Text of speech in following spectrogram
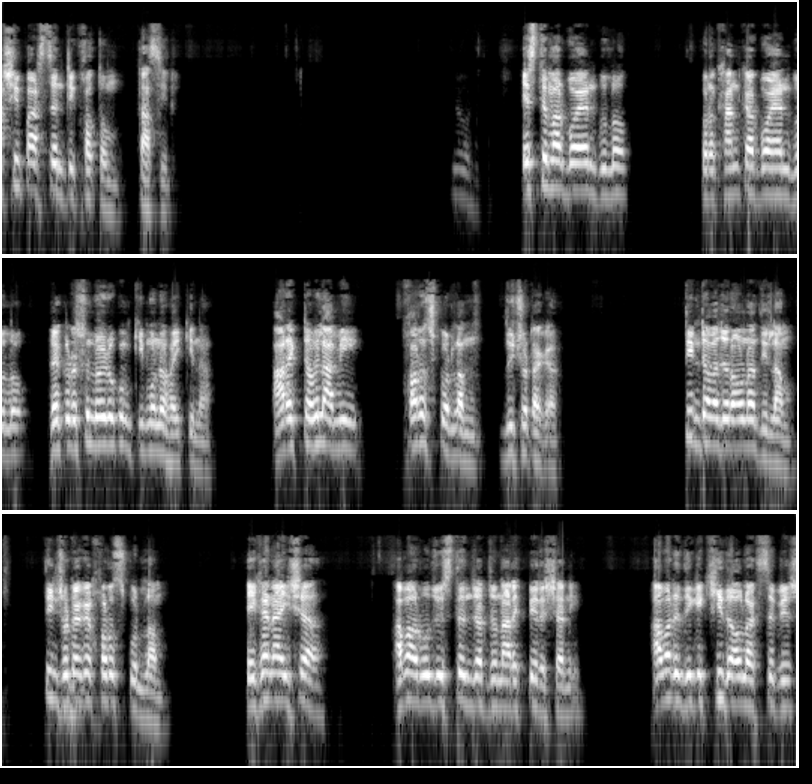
আশি পার্সেন্টই খতম তাসির। ইস্তেমার বয়ানগুলো, কোন খানকার বয়ানগুলো রেকর্ডে শুনলে ওইরকম কি মনে হয় কিনা? আরেকটা হলে আমি খরচ করলাম দুইশো টাকা। তিনটা বাজে রওনা দিলাম, তিনশো টাকা খরচ করলাম। এখানে আইসা আবার রোজ ইস্তেঞ্জার জন্য আরেক পেরেশানি। আবার এদিকে খিদাও লাগছে বেশ।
